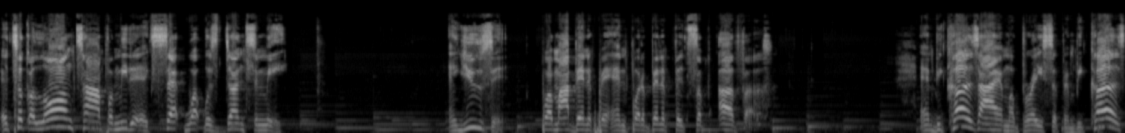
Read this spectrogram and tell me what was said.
It took a long time for me to accept what was done to me and use it for my benefit and for the benefits of others. And because I am abrasive and because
